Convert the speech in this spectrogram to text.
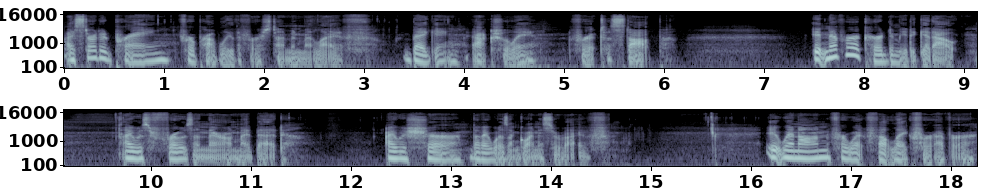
I started praying for probably the first time in my life, begging, actually, for it to stop. It never occurred to me to get out. I was frozen there on my bed. I was sure that I wasn't going to survive. It went on for what felt like forever.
